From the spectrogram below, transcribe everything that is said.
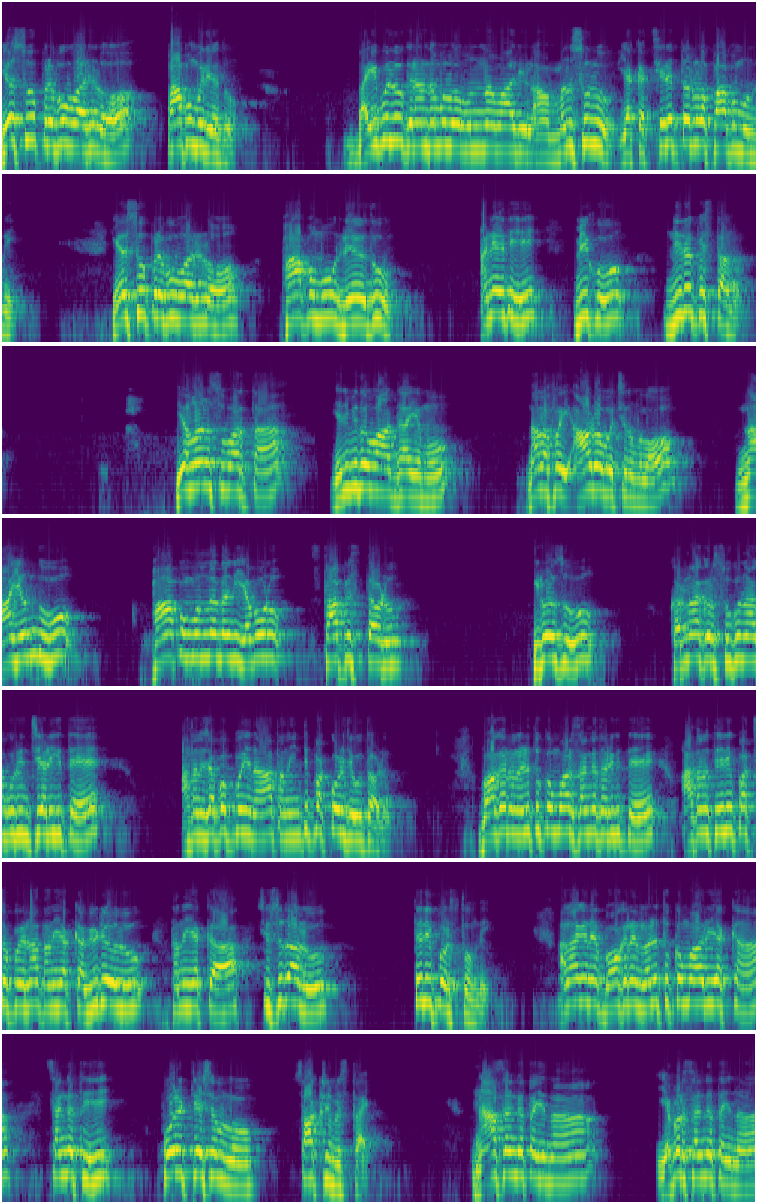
యేసు ప్రభు వారిలో పాపము లేదు. బైబిలు గ్రంథములో ఉన్న వారి మనుషులు యొక్క చరిత్రలో పాపం ఉంది. యేసు ప్రభు వారిలో పాపము లేదు అనేది మీకు నిరూపిస్తాను. యోహాను సువార్త ఎనిమిదవ అధ్యాయము నలభై ఆరో వచనంలో నా యందు పాపమున్నదని ఎవరు స్థాపిస్తాడు? ఈరోజు కరుణాకర్ సుగుణ గురించి అడిగితే అతను చెప్పకపోయినా తన ఇంటి పక్కోడు చెబుతాడు. బాగారు లలిత కుమార్ సంగతి అడిగితే అతను తెలియపరచకపోయినా తన యొక్క వీడియోలు తన యొక్క శిశురాలు తెలియపరుస్తుంది. అలాగనే బోకరైన లలిత కుమార్ యొక్క సంగతి పోలీస్ స్టేషన్లో సాక్ష్యం ఇస్తాయి. నా సంగతి అయినా ఎవరి సంగతి అయినా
